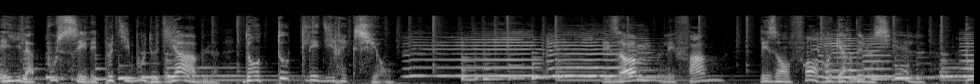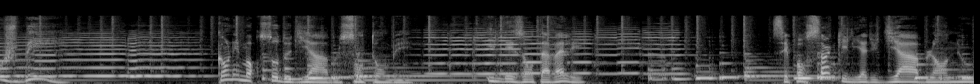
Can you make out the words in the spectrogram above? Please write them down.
Et il a poussé les petits bouts de diable dans toutes les directions. Les hommes, les femmes, les enfants regardaient le ciel, bouche bée. Quand les morceaux de diable sont tombés, ils les ont avalés. C'est pour ça qu'il y a du diable en nous.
